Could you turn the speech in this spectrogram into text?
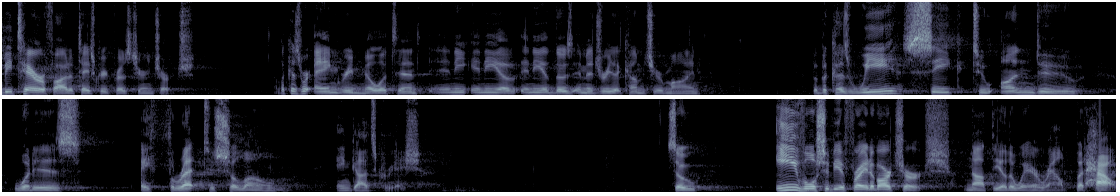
be terrified of Tates Creek Presbyterian Church. Because we're angry, militant, any, any, of, any of those imagery that comes to your mind, but because we seek to undo what is a threat to shalom in God's creation. So, evil should be afraid of our church, not the other way around. But how?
